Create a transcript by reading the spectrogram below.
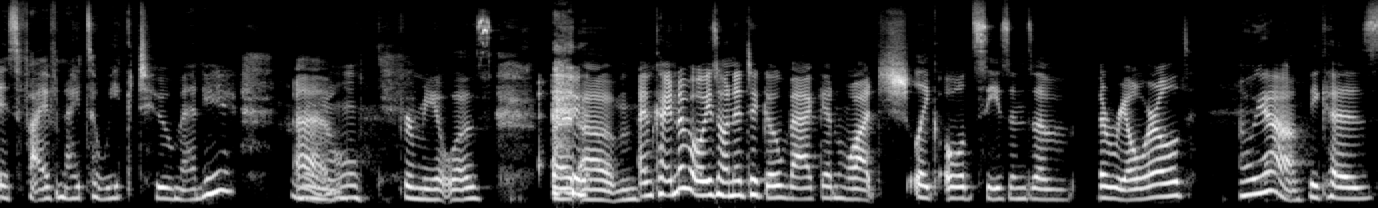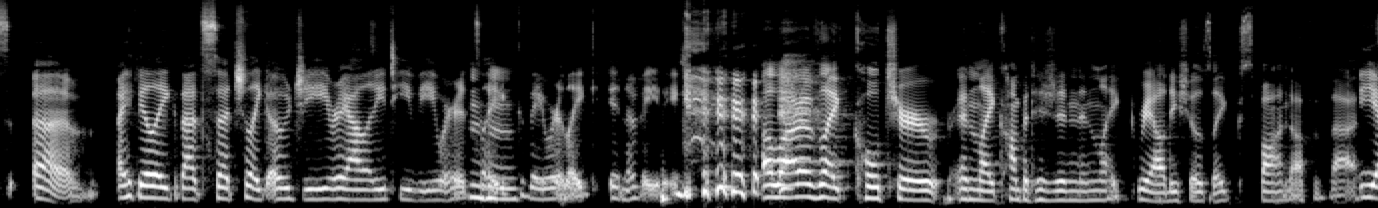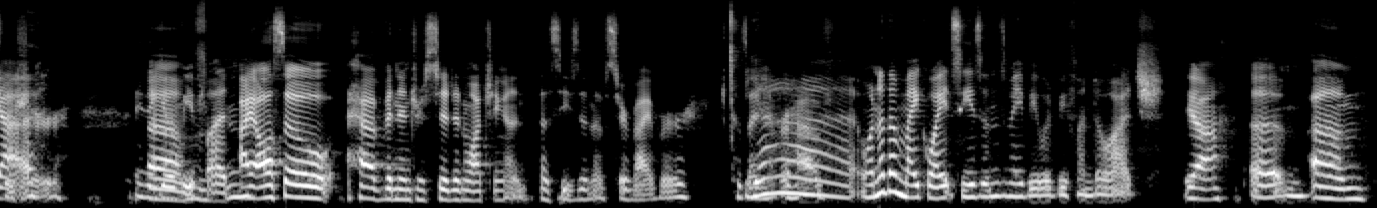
is five nights a week too many? I don't Um, know. For me, it was, but um, I've kind of always wanted to go back and watch like old seasons of The Real World oh yeah, because um I feel like that's such like OG reality TV where it's Mhm. like they were like innovating. a lot of like culture and like competition and like reality shows like spawned off of that. Yeah. for sure. I think it would be Um, fun. I also have been interested in watching a, a season of Survivor because I never have. One of the Mike White seasons maybe would be fun to watch. Yeah. Um Um,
